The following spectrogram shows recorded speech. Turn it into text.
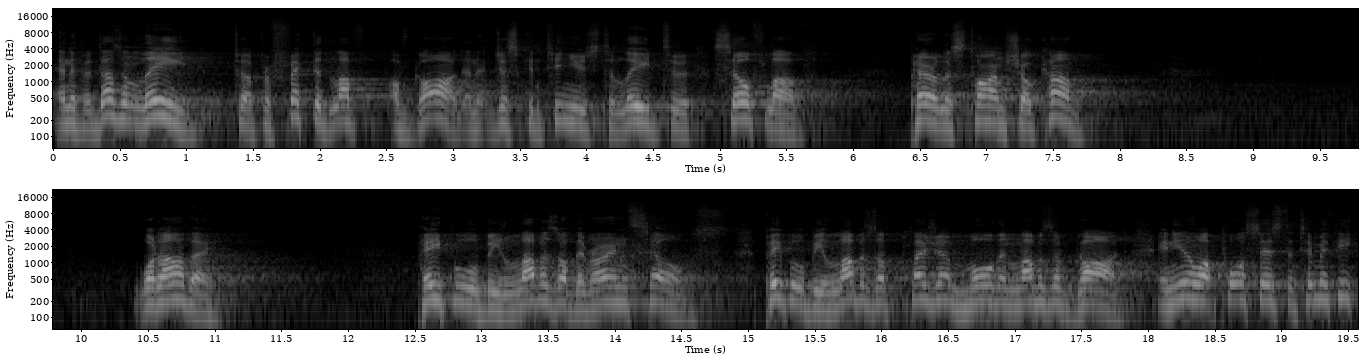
And if it doesn't lead to a perfected love of God and it just continues to lead to self love, perilous times shall come. What are they? People will be lovers of their own selves People will be lovers of pleasure more than lovers of God. And you know what Paul says to Timothy?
